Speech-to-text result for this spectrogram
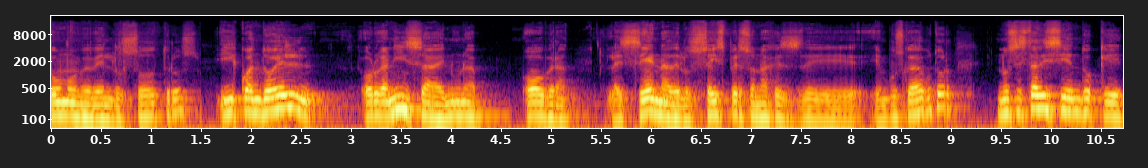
cómo me ven los otros. Y cuando él organiza en una obra la escena de los seis personajes de En Busca de Autor, nos está diciendo que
